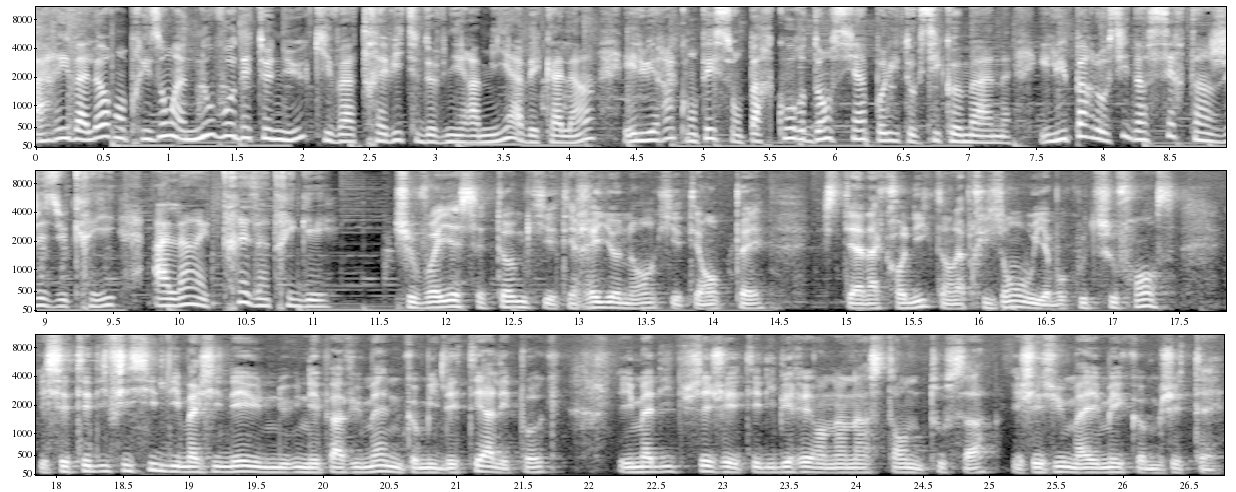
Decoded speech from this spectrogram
Arrive alors en prison un nouveau détenu qui va très vite devenir ami avec Alain et lui raconter son parcours d'ancien polytoxicomane. Il lui parle aussi d'un certain Jésus-Christ. Alain est très intrigué. Je voyais cet homme qui était rayonnant, qui était en paix. C'était anachronique dans la prison où il y a beaucoup de souffrance. Et c'était difficile d'imaginer une, épave humaine comme il était à l'époque. Et il m'a dit, tu sais, j'ai été libéré en un instant de tout ça, et Jésus m'a aimé comme j'étais.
